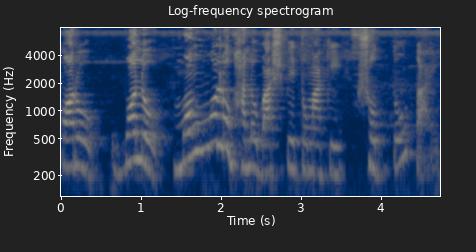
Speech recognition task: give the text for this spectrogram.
করো, বলো, মঙ্গলও ভালোবাসবে তোমাকে, সত্যও তাই।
